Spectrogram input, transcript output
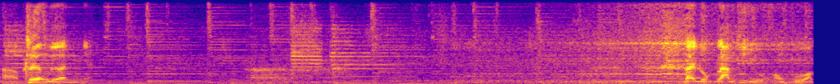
เอเครื่องเรือนเนี่ย ได้ลุกล้ำที่อยู่ของปลวก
